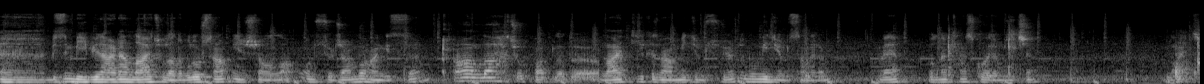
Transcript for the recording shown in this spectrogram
Ee, bizim BB'lerden light olanı bulursam inşallah onu süreceğim. Bu hangisi? Allah çok patladı. Light değil kız ben medium sürüyorum da bu medium sanırım. Ve bunları ters koyduğumuz için light.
